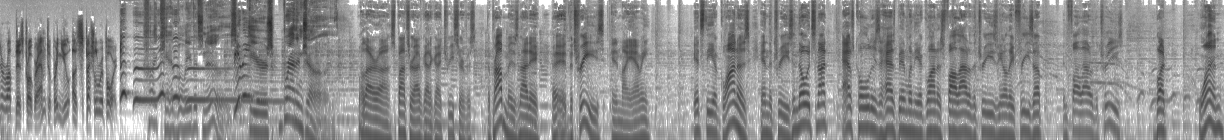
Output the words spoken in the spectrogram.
interrupt this program to bring you a special report. I can't believe it's news. Really? Here's Brad and John. Well, our uh, sponsor, I've Got a Guy Tree Service. The problem is not a uh, the trees in Miami; it's the iguanas in the trees. And though it's not as cold as it has been when the iguanas fall out of the trees, you know, they freeze up and fall out of the trees. But one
